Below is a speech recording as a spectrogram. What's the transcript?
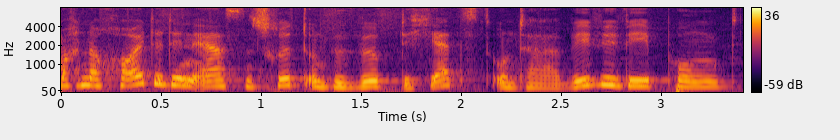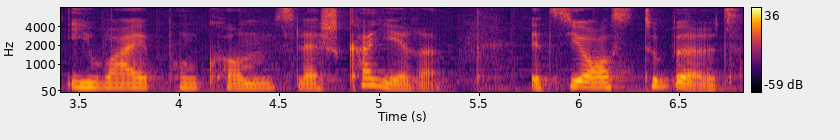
Mach noch heute den ersten Schritt und bewirb dich jetzt unter www.ey.com/karriere. It's yours to build.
